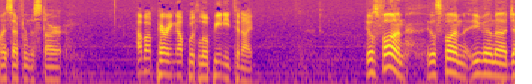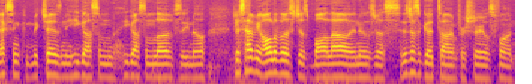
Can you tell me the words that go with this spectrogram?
mindset from the start. How about pairing up with Lopini tonight? It was fun. It was fun. Even uh, Jackson McChesney, he got some he got some love. So you know, just having all of us just ball out, and it was just it was just a good time for sure. It was fun.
